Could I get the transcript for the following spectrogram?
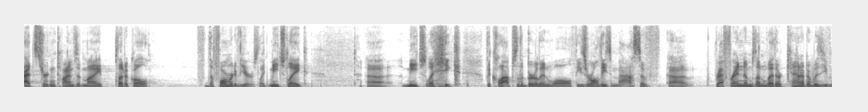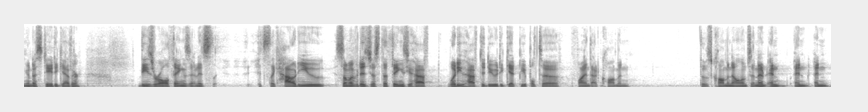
at certain times of my political, the formative years, like Meech Lake, uh, Meech Lake, the collapse of the Berlin Wall. These are all these massive uh, referendums on whether Canada was even going to stay together. These are all things, and it's it's like how do you? Some of it is just the things you have. What do you have to do to get people to find that common, those common elements, and and and and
